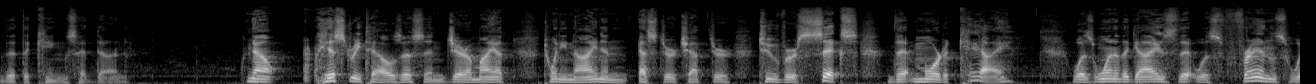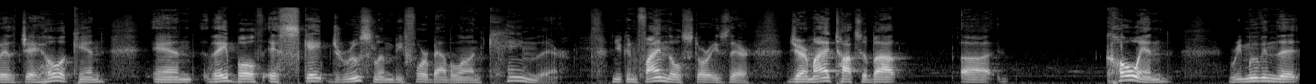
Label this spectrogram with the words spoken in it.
that the kings had done. Now, history tells us in Jeremiah 29 and Esther chapter 2 verse 6 that Mordecai was one of the guys that was friends with Jehoiakim and they both escaped Jerusalem before Babylon came there. And you can find those stories there. Jeremiah talks about uh, Coniah removing the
